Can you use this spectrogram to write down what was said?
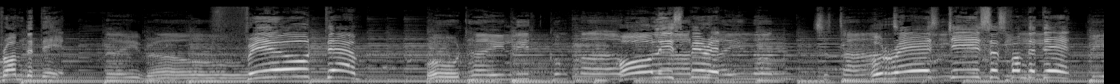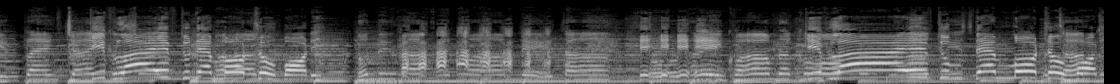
from the dead filled them. Holy Spirit who raised Jesus from the dead give life to their mortal body. give life to their mortal body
